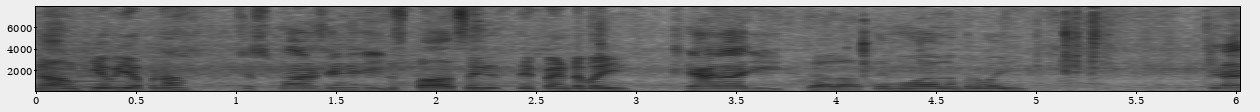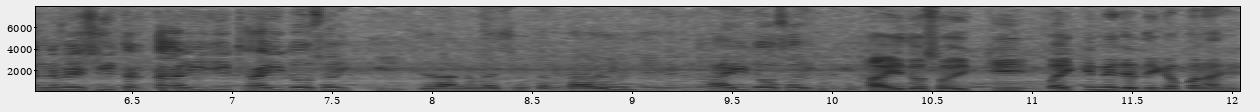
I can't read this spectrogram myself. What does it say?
ਨਾਮ ਕੀ ਆ ਬਈ ਆਪਣਾ? ਜਸਪਾਲ ਸਿੰਘ ਜੀ। ਜਸਪਾਲ ਸਿੰਘ ਤੇ ਪਿੰਡ ਬਾਈ? ਖਿਆਲਾ ਜੀ। ਖਿਆਲਾ। ਤੇ ਮੋਬਾਈਲ ਨੰਬਰ ਬਾਈ? 9443 ਜੀ 28221 9443 28221 28221 ਬਾਈ ਕਿੰਨੇ ਜਲਦੀ ਗੱਬਨ ਆ ਇਹ?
